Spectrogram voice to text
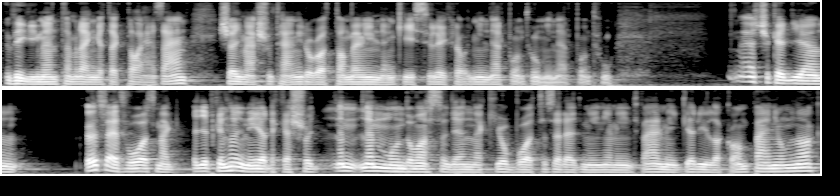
végigmentem rengeteg talázán, és egymás után írogattam be minden készülékre, hogy minner.hu, minner.hu. Ez csak egy ilyen ötlet volt, meg egyébként nagyon érdekes, hogy nem, nem mondom azt, hogy ennek jobb volt az eredménye, mint bármelyik gerilla kampányomnak.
